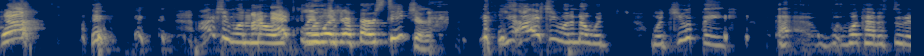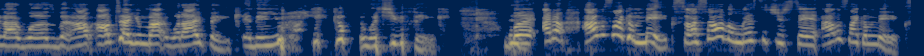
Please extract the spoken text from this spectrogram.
Yeah. I actually want to know. I actually what, was your first teacher. yeah, I actually want to know what what you think what kind of student I was, but I'll, I'll, tell you my what I think, and then you go what you think. But I don't. I was like a mix. So I saw the list that you sent. I was like a mix.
